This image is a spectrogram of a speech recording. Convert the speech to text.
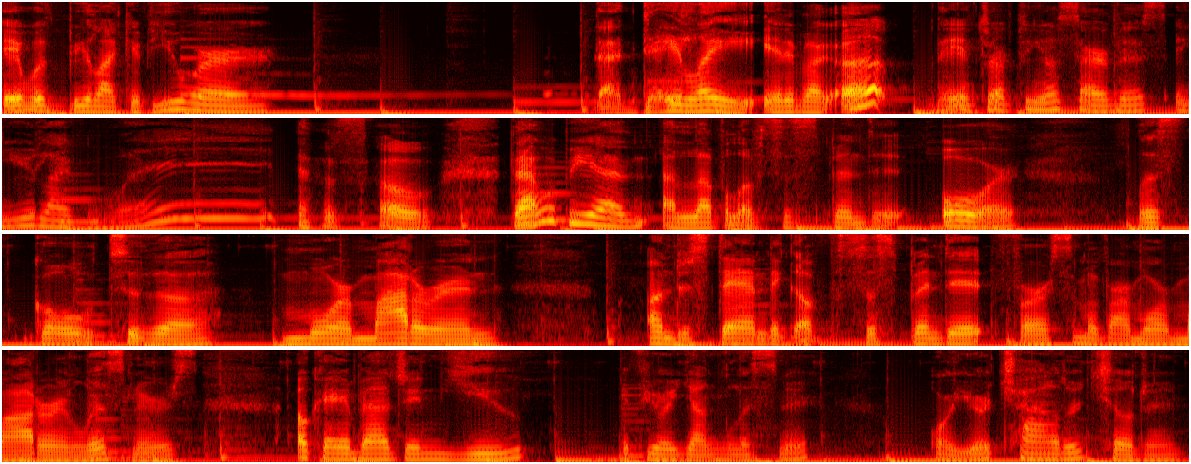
it would be like if you were a day late, it'd be like, oh, they're interrupting your service, and you're like, what? so that would be a, a level of suspended. Or let's go to the more modern understanding of suspended for some of our more modern listeners. Okay, imagine you, if you're a young listener, or your child or children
